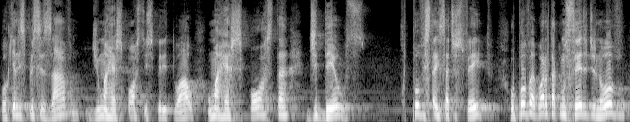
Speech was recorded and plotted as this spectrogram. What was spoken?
Porque eles precisavam de uma resposta espiritual, uma resposta de Deus. O povo está insatisfeito, o povo agora está com sede de novo.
